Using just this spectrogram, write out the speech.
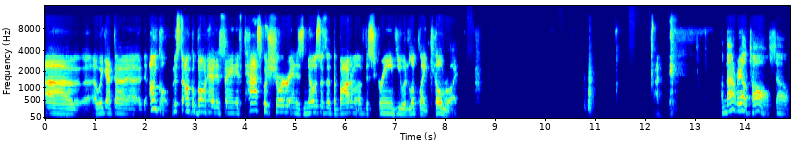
Uh, we got uh, Uncle, Mr. Uncle Bonehead is saying if Task was shorter and his nose was at the bottom of the screen, he would look like Kilroy. I'm not real tall, so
